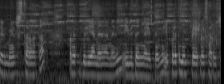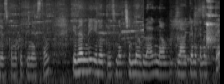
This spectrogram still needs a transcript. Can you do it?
టెన్ మినిట్స్ తర్వాత మనకు బిర్యానీ అనేది ఈ విధంగా అయిపోయింది. ఇప్పుడైతే మేము ప్లేట్లో సర్వ్ చేసుకుని తినేస్తాం. ఇదండి ఈరోజు తీసిన చిన్న బ్లాగ్ నా బ్లాగ్ కనుక నచ్చితే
